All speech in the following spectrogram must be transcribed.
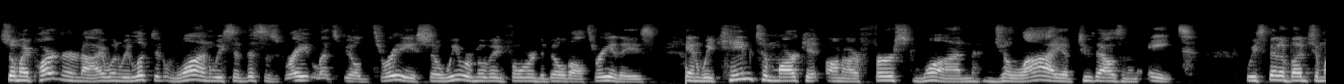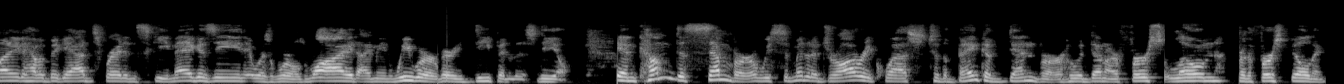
So my partner and I, when we looked at one, we said, this is great. Let's build three. So we were moving forward to build all three of these. And we came to market on our first one, July of 2008 we spent a bunch of money to have a big ad spread in Ski Magazine. It was worldwide. I mean, we were very deep into this deal. And come December, we submitted a draw request to the Bank of Denver, who had done our first loan for the first building.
